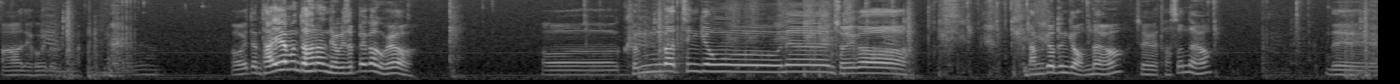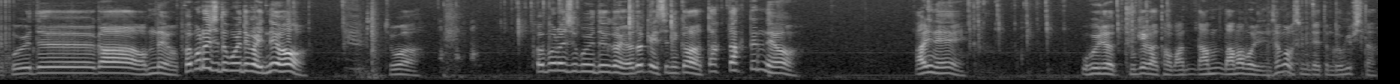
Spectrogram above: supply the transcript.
아, 네, 거기다 넣었네요. 어, 일단 다이아몬드 하나는 여기서 빼가고요. 어, 금 같은 경우는 저희가 남겨둔 게 없나요? 저희가 다 썼나요? 네, 골드가 없네요. 펄버레지드 골드가 있네요. 좋아. 펄버레지드 골드가 8개 있으니까 딱딱 됐네요. 아니네. 오히려 두 개가 더 남, 남, 남아버리네. 상관없습니다. 일단 녹입시다.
